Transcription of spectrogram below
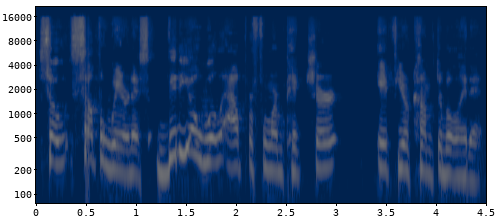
so self awareness, video will outperform picture if you're comfortable in it.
